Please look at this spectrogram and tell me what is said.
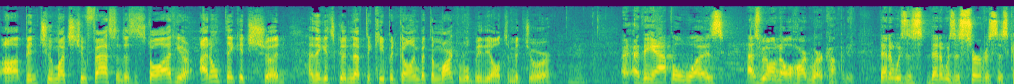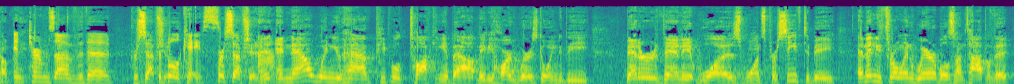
uh, been too much too fast? And does it stall out here? I don't think it should. I think it's good enough to keep it going, but the market will be the ultimate juror. Mm-hmm. I think Apple was, as we all know, a hardware company. Then it was a, then it was a services company. In terms of the perception, the bull case, perception, uh-huh. and, and now when you have people talking about maybe hardware is going to be better than it was once perceived to be, and then you throw in wearables on top of it,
